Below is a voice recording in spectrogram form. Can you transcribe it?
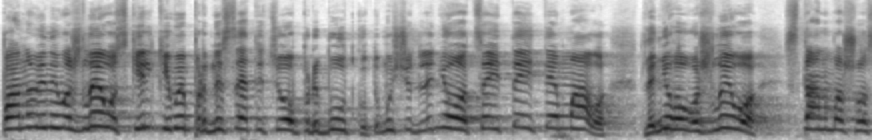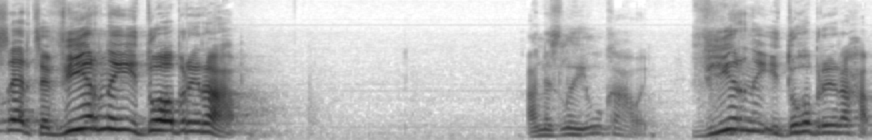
Панові не важливо, скільки ви принесете цього прибутку, тому що для нього це і те, і те мало. Для нього важливо стан вашого серця, вірний і добрий раб. А не злий і лукавий. Вірний і добрий раб.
